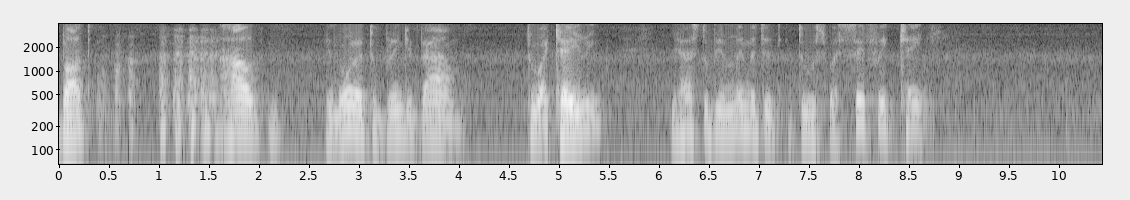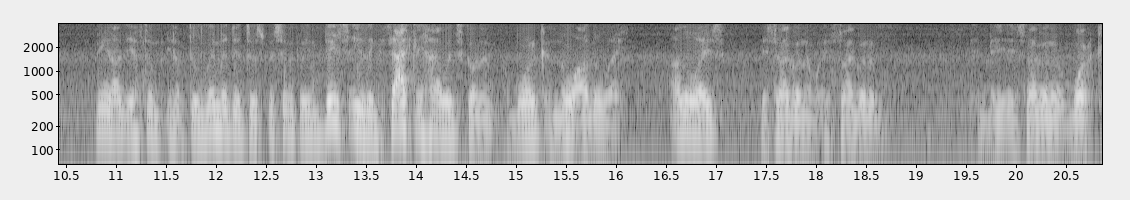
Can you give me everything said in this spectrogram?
But how, in order to bring it down to a keli, it has to be limited to a specific keli. You know, you have to you have to limit it to specifically. This is exactly how it's going to work, and no other way. Otherwise, it's not going to it's not going to it's not going to work.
